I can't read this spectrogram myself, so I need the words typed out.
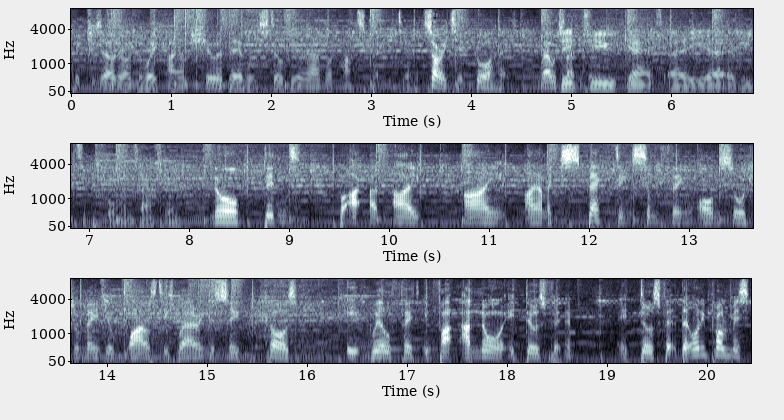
pictures earlier on in the week. I am sure they will still be around on at Specutainment. Sorry, Tim, go ahead. Where like Did go? you get a uh, Evita performance out of him? No, didn't. But I, I, I, I, I am expecting something on social media whilst he's wearing the suit because it will fit. In fact, I know it does fit him. It does fit. The only problem is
